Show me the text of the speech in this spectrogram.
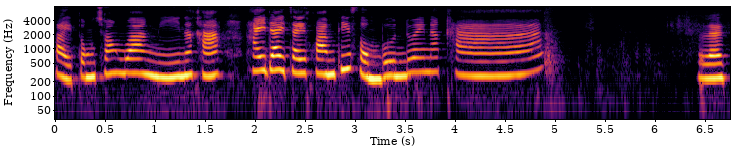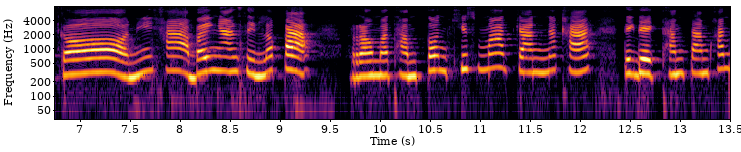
ใส่ตรงช่องว่างนี้นะคะ ให้ได้ใจความที่สมบูรณ์ด้วยนะคะ แล้วก็นี่ค่ะใบงานศิลปะ เรามาทำต้นคริสต์มาสกันนะคะ เด็กๆทำตามขั้น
